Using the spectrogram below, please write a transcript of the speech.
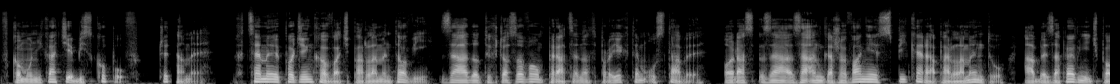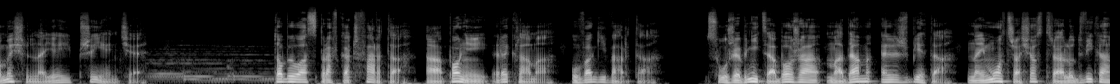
W komunikacie biskupów czytamy: Chcemy podziękować parlamentowi za dotychczasową pracę nad projektem ustawy oraz za zaangażowanie spikera parlamentu, aby zapewnić pomyślne jej przyjęcie. To była sprawka czwarta, a po niej reklama. Uwagi warta. Służebnica Boża Madame Elżbieta, najmłodsza siostra Ludwika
